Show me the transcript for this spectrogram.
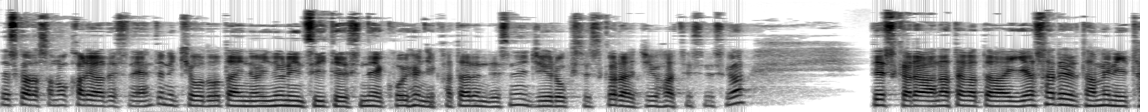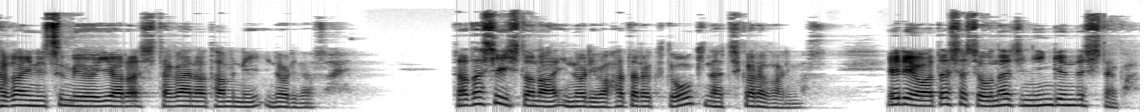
ですから、その彼はですね、本当に共同体の祈りについてですね、こういうふうに語るんですね。16節から18節ですが、ですからあなた方は癒されるために互いに罪を言い荒らし、互いのために祈りなさい。正しい人の祈りは働くと大きな力があります。エリアは私たちと同じ人間でしたが、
